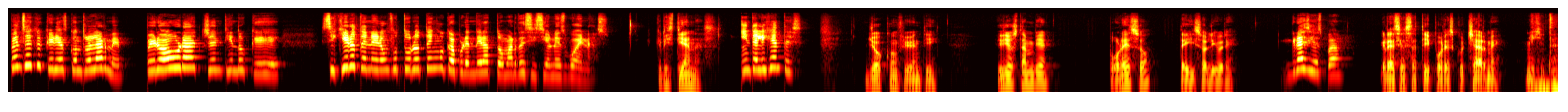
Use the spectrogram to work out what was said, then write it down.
Pensé que querías controlarme, pero ahora ya entiendo que si quiero tener un futuro tengo que aprender a tomar decisiones buenas. Cristianas. Inteligentes. Yo confío en ti. Y Dios también. Por eso te hizo libre. Gracias, pa. Gracias a ti por escucharme, mijita.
